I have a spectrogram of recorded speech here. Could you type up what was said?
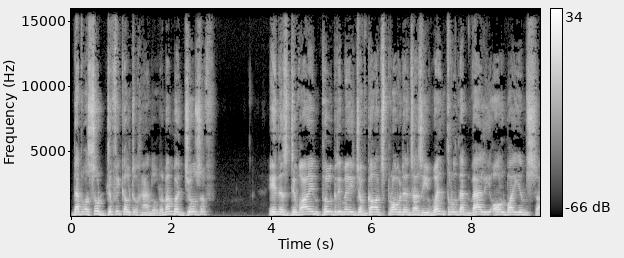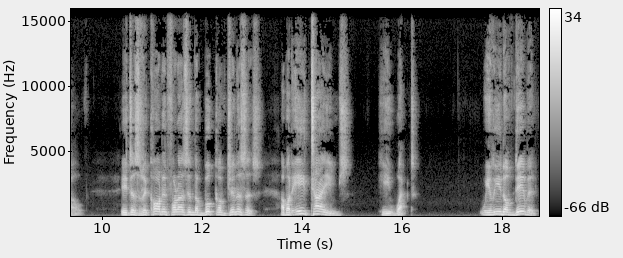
that was so difficult to handle. Remember Joseph? in his divine pilgrimage of God's providence as he went through that valley all by himself. It is recorded for us in the book of Genesis. About eight times he wept. We read of David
